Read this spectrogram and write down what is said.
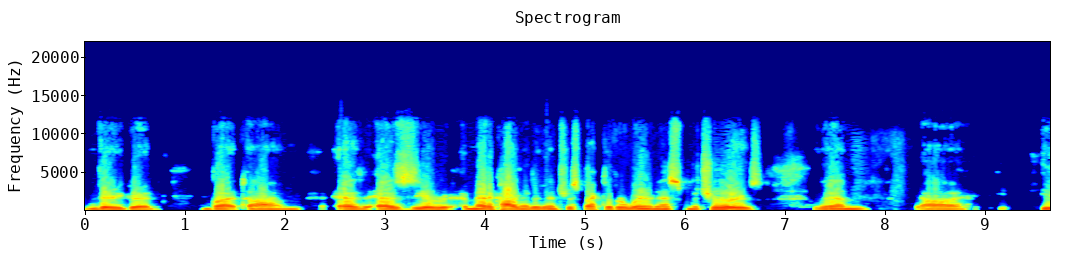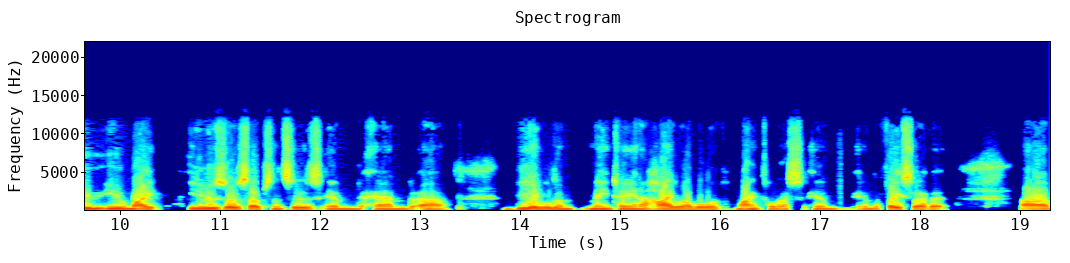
very good. But um, as as your metacognitive introspective awareness matures, then uh, you you might use those substances and and uh, be able to maintain a high level of mindfulness in in the face of it. Uh,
